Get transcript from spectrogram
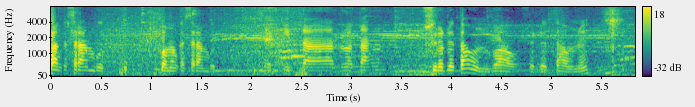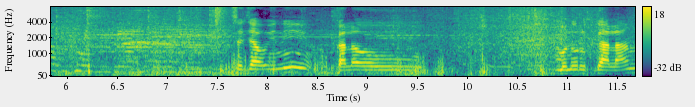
pangkas rambut pemangkas rambut? Sekitar dua tahun. Sudah dua tahun? Wow sudah dua tahun ya sejauh ini kalau menurut Galang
